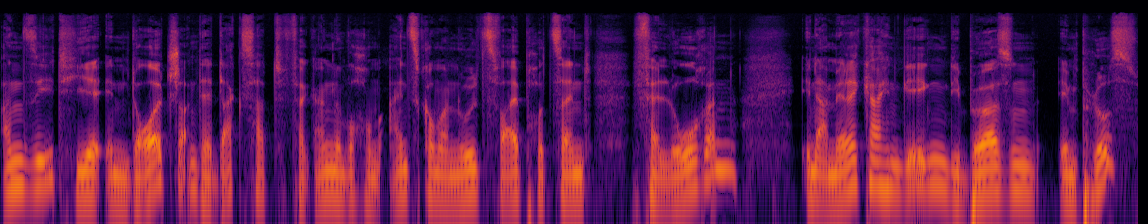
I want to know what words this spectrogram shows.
ansieht, hier in Deutschland, der DAX hat vergangene Woche um 1,02 Prozent verloren. In Amerika hingegen die Börsen im Plus,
